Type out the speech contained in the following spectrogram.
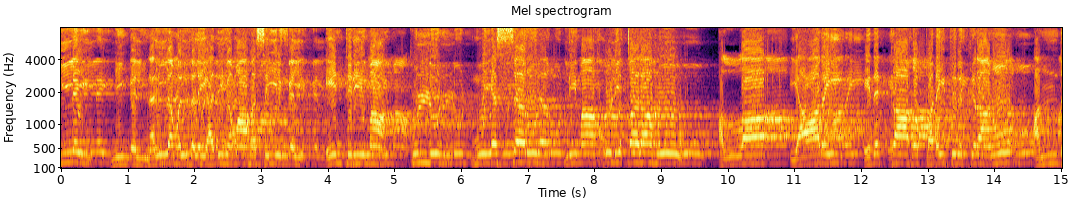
இல்லை நீங்கள் நல்லமல்களை அதிகமாக செய்யுங்கள். ஏன் தெரியுமா? குல்லுன் முயஸ்ஸருன் லிமா அல்லாஹ் யாரை எதற்காக படைத்திருக்கிறானோ அந்த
